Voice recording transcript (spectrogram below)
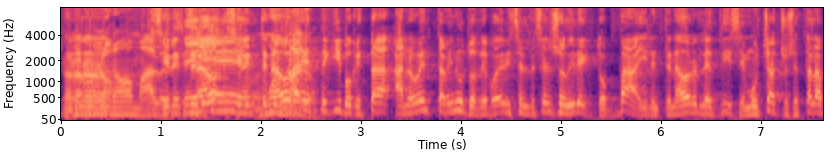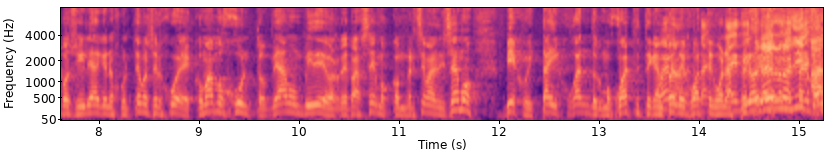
No, no, no, no. No, malo. Si el Sí, entrenador, si el muy entrenador a malo. este equipo que está a 90 minutos de poder irse al descenso directo va y el entrenador les dice, muchachos, está la posibilidad de que nos juntemos el jueves, comamos juntos, veamos un video, repasemos, conversemos, analicemos, viejo, y estáis jugando como jugaste este campeón Bueno, de jugaste está- con las pelotas. Pero él no dijo, Ah,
